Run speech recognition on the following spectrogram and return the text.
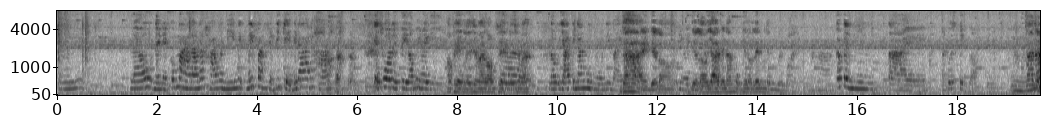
เอ้ยแล้วไหนๆก็มาแล้วนะคะ วันนี้ไม่ไม่ฟังเสียงพี่เก๋ไม่ได้นะคะพี่เก๋โชว์หน่อยสิร้องเพลงอะไรดี เอาเพลงเลยใช่ไหมร้องเพลงเลยใช่ไหมเราย้ายไปนั่งมุมนู้นดีไหม ได้ เดี๋ยวเราเดี๋ยวเราย้ายไปนั่งมุมที่เราเล่นกันบ่อยนะคะก็เป็นสไตล์อะคูสติกเหรอ ๆ อืมน่าจะ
